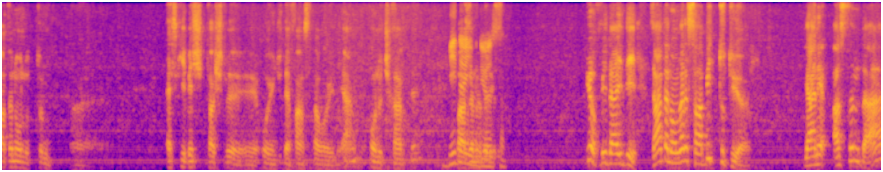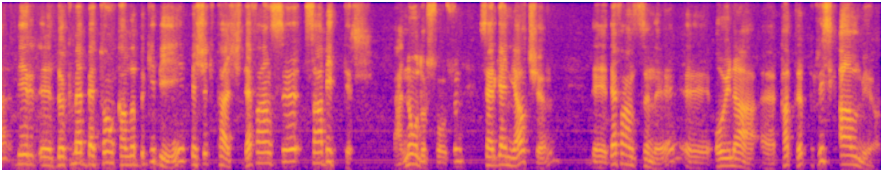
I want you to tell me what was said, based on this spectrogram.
adını unuttum e, eski Beşiktaşlı e, oyuncu defansta oynayan onu çıkarttı. Vida'yı mı diyorsun? Yok Vida'yı değil. Zaten onları sabit tutuyor. Yani aslında bir e, dökme beton kalıbı gibi Beşiktaş defansı sabittir. Yani ne olursa olsun Sergen Yalçın e, defansını e, oyuna e, katıp risk almıyor.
